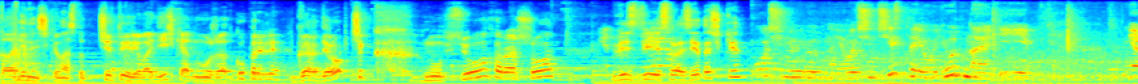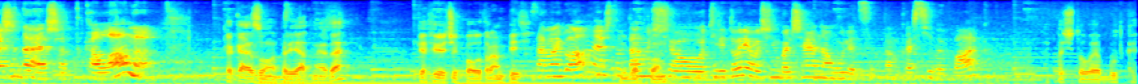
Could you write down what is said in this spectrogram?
В холодильничке у нас тут 4 водички, одну уже откупорили. Гардеробчик, ну все, хорошо. Нет, Везде есть розеточки. Очень уютно, и очень чисто, и уютно, и не ожидаешь от Калана. Какая зона приятная, да? Кофеечек по утрам пить. Самое главное, что там Балкон. еще территория очень большая на улице. Там красивый парк. Почтовая будка.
